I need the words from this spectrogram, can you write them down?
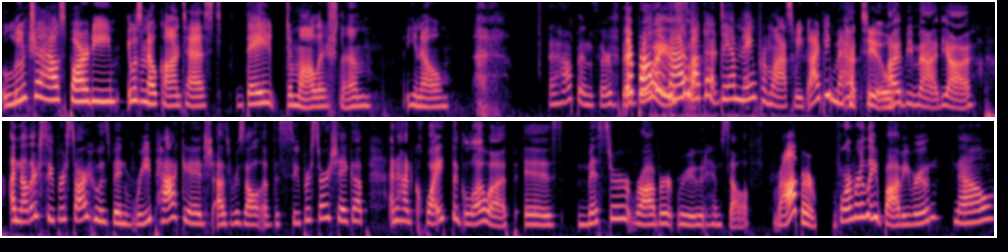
Lucha House Party. It was a no contest. They demolished them. You know, It happens. They're big they're probably boys. mad about that damn name from last week. I'd be mad too. I'd be mad, yeah. Another superstar who has been repackaged as a result of the superstar shakeup and had quite the glow up is Mr. Robert Roode himself. Robert Formerly Bobby Roode, now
